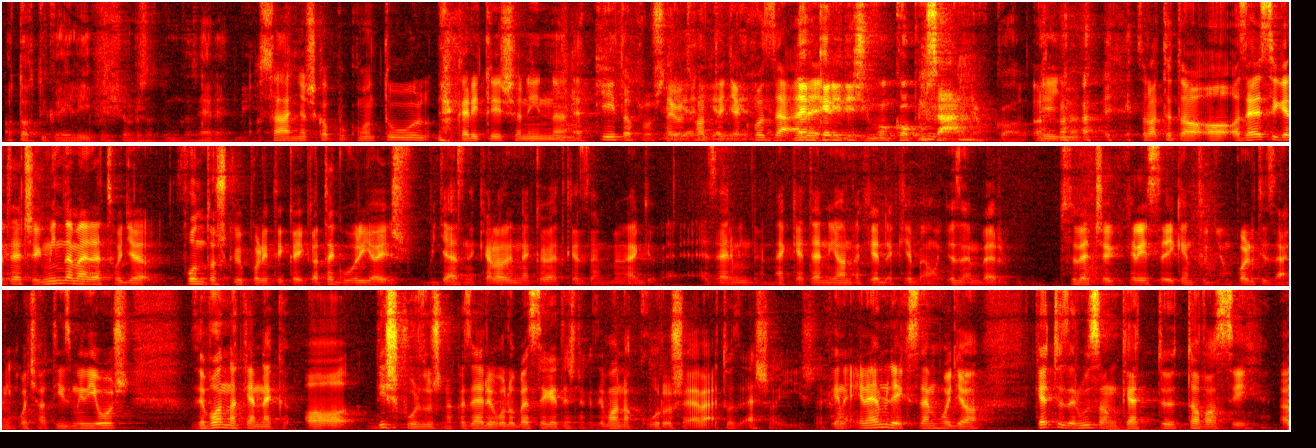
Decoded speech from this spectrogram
a taktikai lépéssorozatunk az eredmény. A szárnyas kapukon túl, a kerítésen innen. Két apróságot hadd tegyek hozzá. Nem kerítésünk van kapuszárnyakkal. Így van. Szóval tehát a, a, az elszigeteltség mindemellett, hogy a fontos külpolitikai kategória, és vigyázni kell, hogy ne következzen be, meg ezer mindent meg kell tenni annak érdekében, hogy az ember szövetségek részeiként tudjon politizálni, hogyha 10 milliós. Azért vannak ennek a diskurzusnak, az erről való beszélgetésnek, azért vannak kóros elváltozásai is. Én, én emlékszem, hogy a 2022 tavaszi uh,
